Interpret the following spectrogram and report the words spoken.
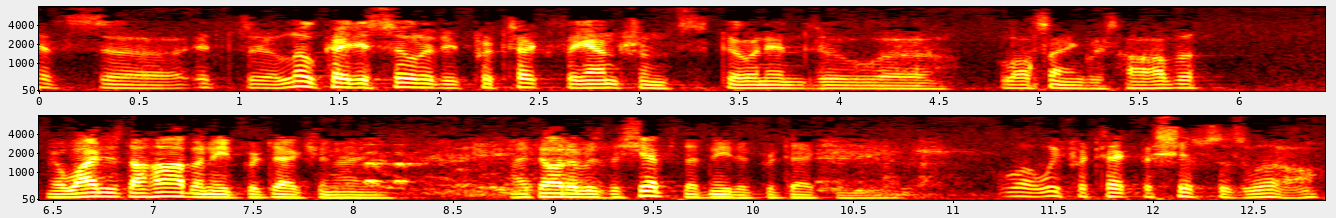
It's uh, it's uh, located so that it protects the entrance going into uh, Los Angeles Harbor. Now, why does the harbor need protection? I, I thought it was the ships that needed protection. Well, we protect the ships as well.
